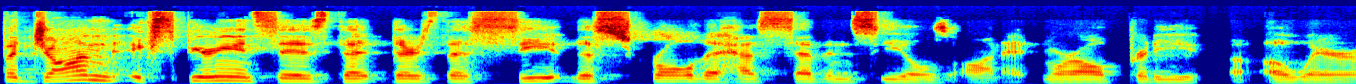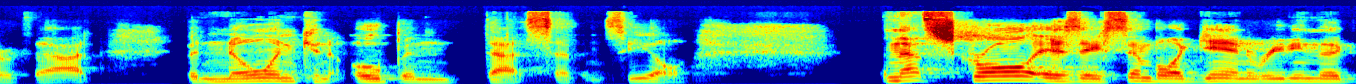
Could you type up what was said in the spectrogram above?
But John experiences that there's this, sea, this scroll that has seven seals on it. And we're all pretty aware of that. But no one can open that seven seal. And that scroll is a symbol, again, reading the,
